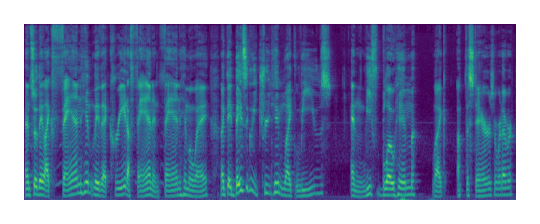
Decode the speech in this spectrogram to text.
And so they like fan him. They like create a fan and fan him away. Like they basically treat him like leaves and leaf blow him like up the stairs or whatever.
